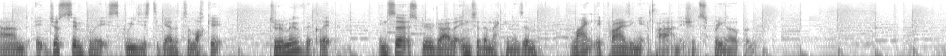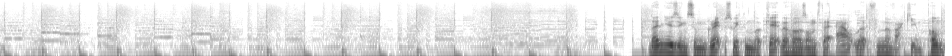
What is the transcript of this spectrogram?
and it just simply squeezes together to lock it. To remove the clip, insert a screwdriver into the mechanism, lightly prising it apart and it should spring open. Then using some grips we can locate the hose onto the outlet from the vacuum pump.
